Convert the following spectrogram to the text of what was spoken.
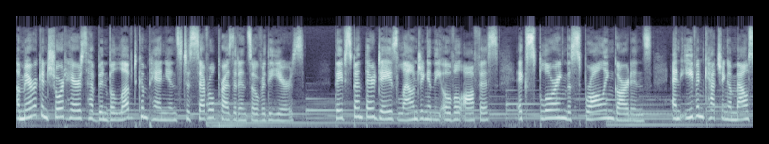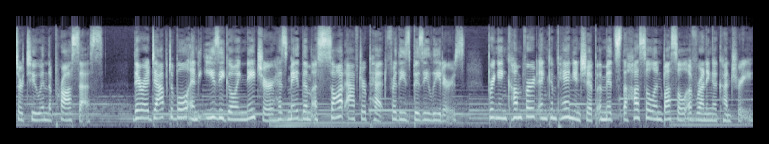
American Shorthairs have been beloved companions to several presidents over the years. They've spent their days lounging in the Oval Office, exploring the sprawling gardens, and even catching a mouse or two in the process. Their adaptable and easygoing nature has made them a sought-after pet for these busy leaders, bringing comfort and companionship amidst the hustle and bustle of running a country.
